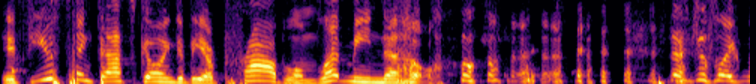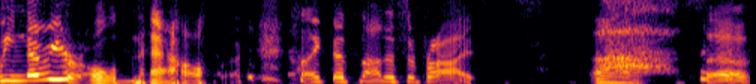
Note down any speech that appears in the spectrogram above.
if you think that's going to be a problem, let me know. They're just like, we know you're old now. like, that's not a surprise. Ah, so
